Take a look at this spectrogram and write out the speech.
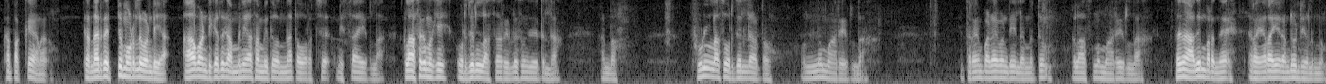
ഒക്കെ പക്കയാണ്. രണ്ടായിരത്തി എട്ട് മോഡൽ വണ്ടിയാണ് ആ വണ്ടിക്കകത്ത് കമ്പനി ആ സമയത്ത് വന്ന ടോർച്ച് മിസ്സായിട്ടില്ല ക്ലാസ്സൊക്കെ നോക്കി. ഒറിജിനൽ ക്ലാസ് റീപ്ലേസ് ഒന്നും ചെയ്തിട്ടില്ല. കണ്ടോ? ഫുൾ ഗ്ലാസ് ഒറിജിനൽ കേട്ടോ ഒന്നും മാറിയിട്ടില്ല. ഇത്രയും പഴയ വണ്ടിയില്ല എന്നിട്ടും ഗ്ലാസ് ഒന്നും മാറിയിട്ടില്ല. ഇതാണ് ആദ്യം പറഞ്ഞേ റയറായി രണ്ട് വണ്ടികളൊന്നും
